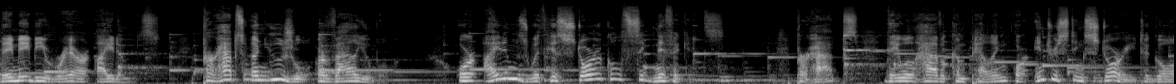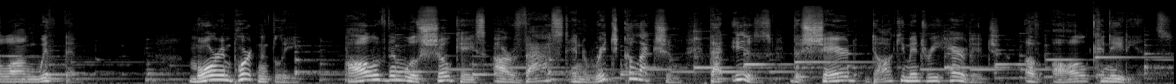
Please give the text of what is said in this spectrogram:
They may be rare items, perhaps unusual or valuable, or items with historical significance Perhaps they will have a compelling or interesting story to go along with them. More importantly, all of them will showcase our vast and rich collection that is the shared documentary heritage of all Canadians.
